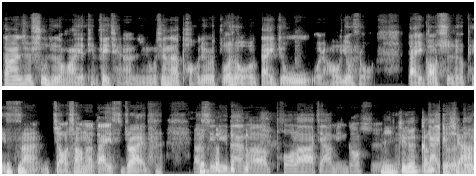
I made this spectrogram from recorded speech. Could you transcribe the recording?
当然，就数据的话也挺费钱。就是我现在跑，就是左手带一九五五，然后右手带一高驰这个 Pace 三，脚上呢带一 Stride，然后心率带嘛 Pola、佳明、高驰。你这个钢铁侠。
